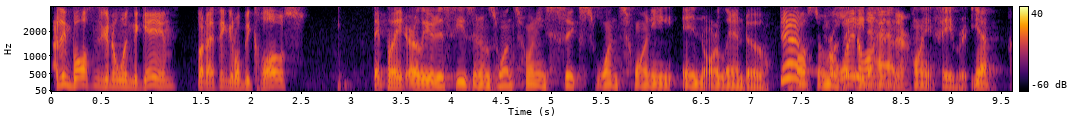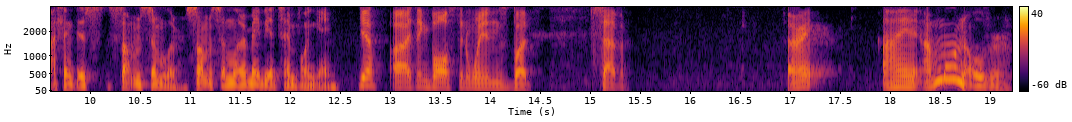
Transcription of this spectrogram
I think Boston's going to win the game, but I think it'll be close. They played earlier this season. It was 126, 120 in Orlando. Yeah, Boston was an eight and a half point favorite. Yeah, I think there's something similar. Something similar, maybe a 10 point game. Yeah, uh, I think Boston wins, but seven. All right. I I'm on over.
